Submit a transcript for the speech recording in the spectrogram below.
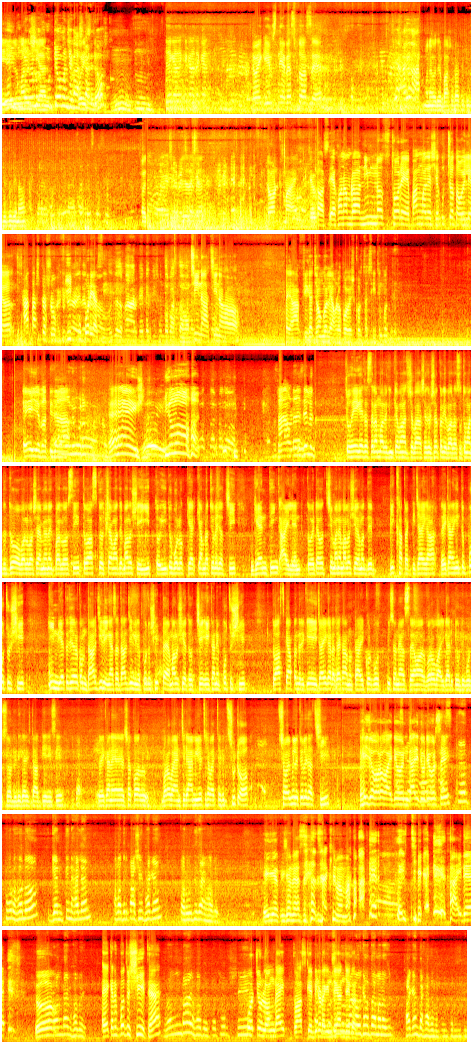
এই মালয়েশিয়ার পরিস্থিতি। দেখেন, দেখেন, দেখেন। সবাই গেমস নিয়ে ব্যস্ত আছে মানে ওদের বাসাটা থেকে যদি না এখন আমরা নিম্ন স্তরে বাংলাদেশের উচ্চতা হইলে সাতাশশো ফিট উপরে আছি চীনা চীনা আফ্রিকা জঙ্গলে আমরা প্রবেশ করতেছি ইতিমধ্যে এই যে বাতি দাদা এই কি খবর তো হয়ে গেছে, আসসালামু আলাইকুম, কেমন আছো সবাই? আশা করি সকলেই ভালো আছো। তোমাদের দোয়া ভালোবাসা আমি অনেক ভালো আছি। তো আজকে হচ্ছে আমাদের মালয়েশিয়া ঈদ। তো ঈদ উপলক্ষে আর কি আমরা চলে যাচ্ছি গ্যানথিং আইল্যান্ড। তো এটা হচ্ছে মানে মালয়েশিয়ার মধ্যে বিখ্যাত একটি জায়গা। তো এখানে কিন্তু প্রচুর শীত। ইন্ডিয়াতে যেরকম দার্জিলিং আছে দার্জিলিং এ প্রচুর শীত, তাই মালয়েশিয়াতে হচ্ছে এখানে প্রচুর শীত। তো আজকে আপনাদেরকে এই জায়গাটা দেখানো ট্রাই করব। পিছনে আছে আমার বড় ভাই গাড়িতে উঠে পড়ছে অলরেডি গাড়ি স্টার্ট দিয়ে দিয়েছে। তো এখানে সকল বড় ভাই আনছি আমি হচ্ছে সবাই থেকে ছোট। সবাই মিলে চলে যাচ্ছি। এই যে বড় ভাই দেখুন গাড়িতে উঠে পড়ছে। আজকের ট্যুর হলো গেন্টিন হাইল্যান্ড আমাদের পাশেই থাকেন পরবর্তী দেখা হবে। এই যে পিছনে আছে জাকির মামা। এই যে হাই দে ও লং ড্রাইভ হবে। এখানে প্রচুর শীত হ্যাঁ? লং ড্রাইভ হবে প্রচুর শীত। প্রচুর লং ড্রাইভ তো আজকে ভিডিওটা কিন্তু এনজয় করো। ওখানে তো মানে থাকেন দেখা যাবে পরবর্তী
